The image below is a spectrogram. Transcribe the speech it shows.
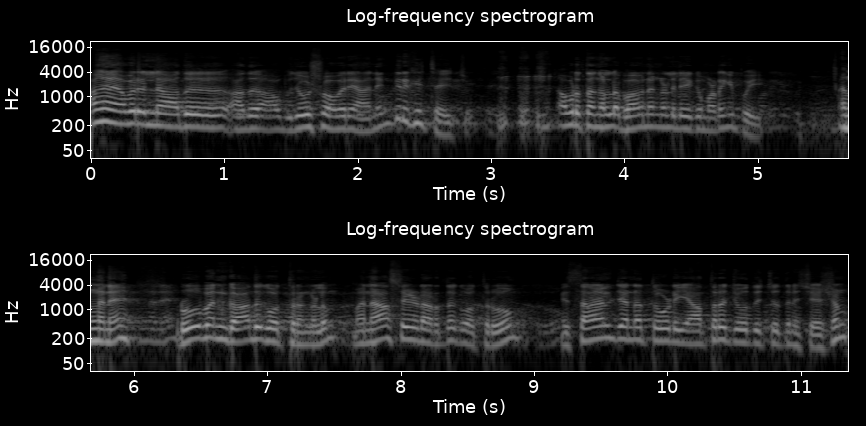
അങ്ങനെ അവരെല്ലാം അത് അത് ജോഷു അവരെ അനുഗ്രഹിച്ചയച്ചു. അവർ തങ്ങളുടെ ഭവനങ്ങളിലേക്ക് മടങ്ങിപ്പോയി. അങ്ങനെ റൂബൻ ഗാതുഗോത്രങ്ങളും മനാസയുടെ അർദ്ധഗോത്രവും ഇസ്രായേൽ ജനത്തോട് യാത്ര ചോദിച്ചതിന് ശേഷം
